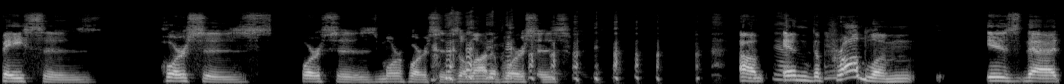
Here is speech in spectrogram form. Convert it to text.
faces, horses, horses, more horses, a lot of horses. Um, yeah. And the problem is that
